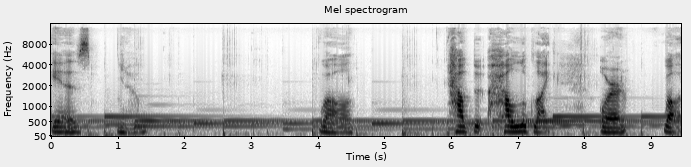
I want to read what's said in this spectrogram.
is, you know, well, how to how look like, or well,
